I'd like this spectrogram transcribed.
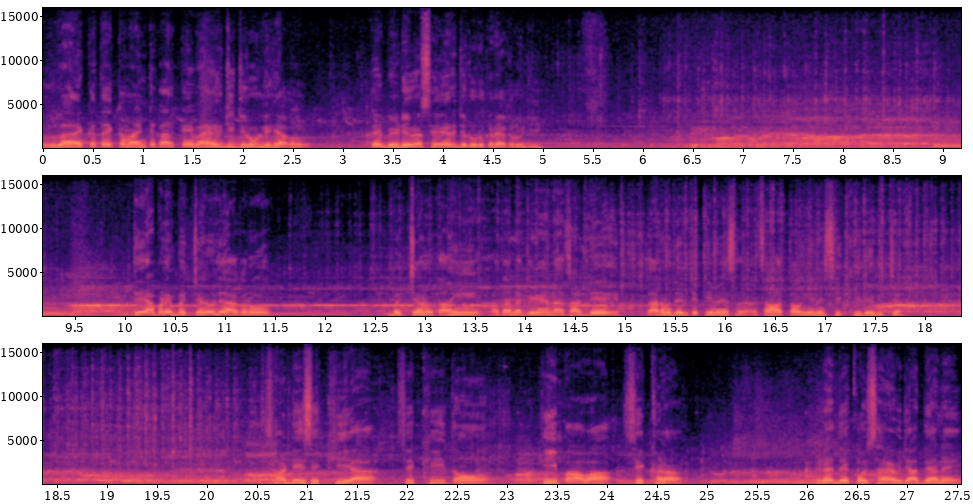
ਲਾਈਕ ਤੇ ਕਮੈਂਟ ਕਰਕੇ ਵਾਹਿਗੁਰੂ ਜੀ ਜਰੂਰ ਲਿਖਿਆ ਕਰੋ ਤੇ ਵੀਡੀਓ ਨੂੰ ਸ਼ੇਅਰ ਜਰੂਰ ਕਰਿਆ ਕਰੋ ਜੀ। ਤੇ ਆਪਣੇ ਬੱਚਿਆਂ ਨੂੰ ਲਿਆ ਕਰੋ। ਬੱਚਿਆਂ ਨੂੰ ਤਾਂ ਹੀ ਪਤਾ ਲੱਗੇਗਾ ਨਾ ਸਾਡੇ ਧਰਮ ਦੇ ਵਿੱਚ ਕਿਵੇਂ ਸ- ਸਹਾਇਤਾ ਹੋਈਆਂ ਨੇ ਸਿੱਖੀ ਦੇ ਵਿੱਚ। ਸਾਡੀ ਸਿੱਖੀ ਆ। ਸਿੱਖੀ ਤੋਂ ਕੀ ਭਾਵਾ ਸਿੱਖਣਾ? ਜਿਹੜੇ ਦੇਖੋ ਸਾਹਿਬਜ਼ਾਦਿਆਂ ਨੇ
